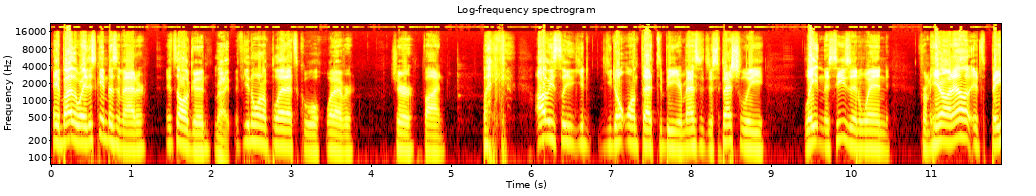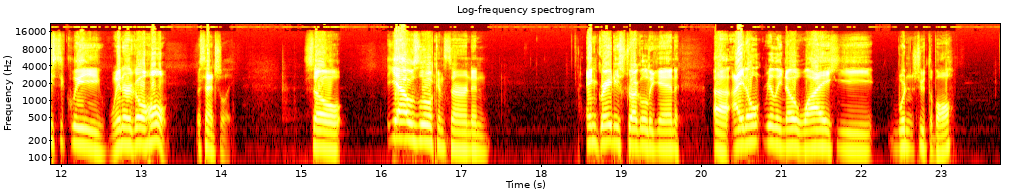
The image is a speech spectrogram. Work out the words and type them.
hey by the way, this game doesn't matter. It's all good. Right. If you don't want to play, that's cool. Whatever. Sure, fine. Like obviously you you don't want that to be your message, especially late in the season when from here on out it's basically win or go home, essentially. So yeah, I was a little concerned and and Grady struggled again. Uh, I don't really know why he wouldn't shoot the ball.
